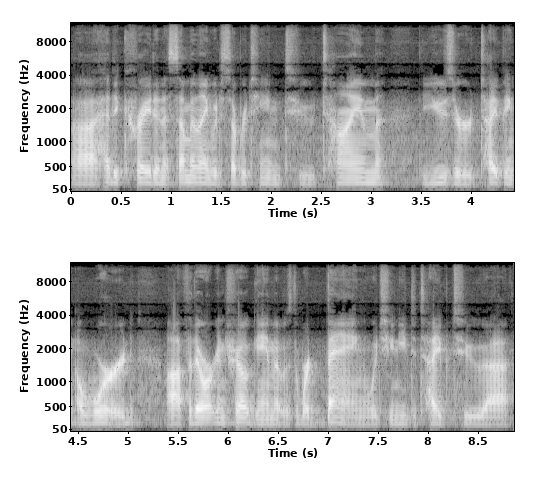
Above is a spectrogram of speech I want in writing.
uh, had to create an assembly language subroutine to time the user typing a word. Uh, for the Oregon Trail game, it was the word bang, which you need to type to uh,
